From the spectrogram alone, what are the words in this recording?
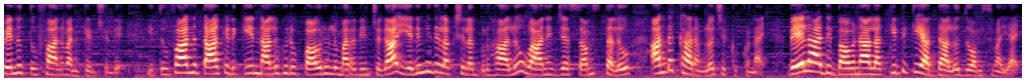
పెను తుఫాను వణికించింది. ఈ తుఫాను తాకిడికి నలుగురు పౌరులు మరణించగా ఎనిమిది లక్షల గృహాలు వాణిజ్య సంస్థలు అంధకారంలో చిక్కుకున్నాయి. వేలాది భవనాల కిటికీ అద్దాలు ధ్వంసమయ్యాయి.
